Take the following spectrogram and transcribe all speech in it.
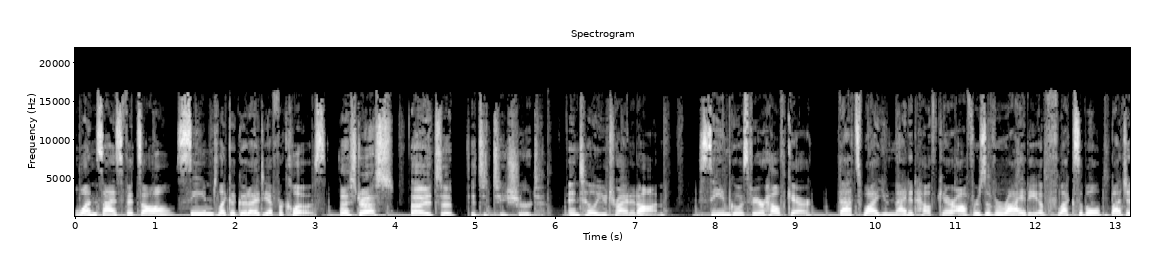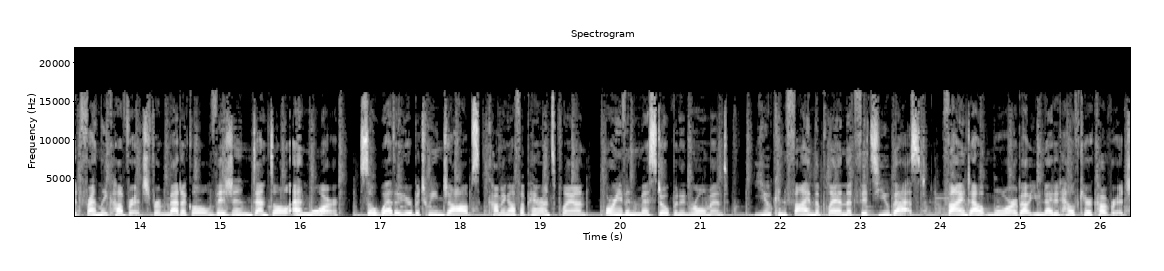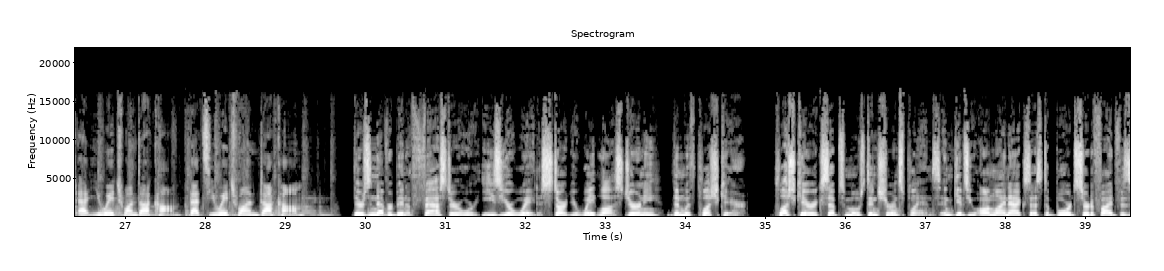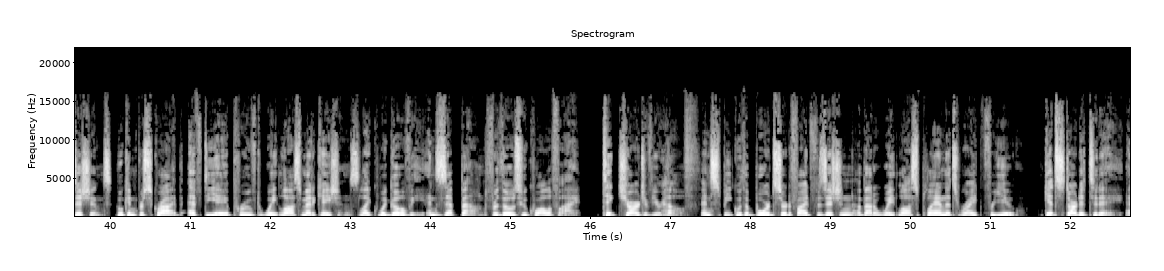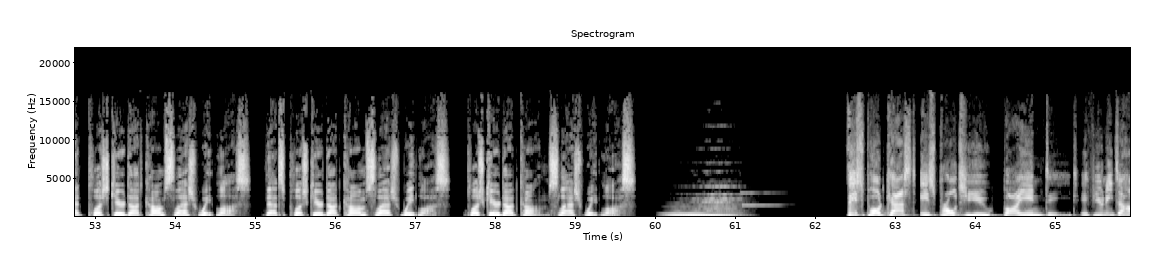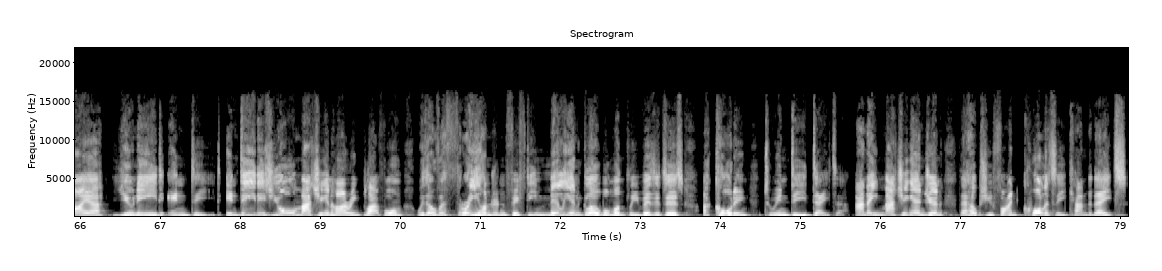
One size fits all seemed like a good idea for clothes Nice dress. Uh, it's a it's a t-shirt. until you tried it on. Same goes for your healthcare. That's why United Healthcare offers a variety of flexible, budget friendly coverage for medical, vision, dental, and more. So, whether you're between jobs, coming off a parent's plan, or even missed open enrollment, you can find the plan that fits you best. Find out more about United Healthcare coverage at uh1.com. That's uh1.com. There's never been a faster or easier way to start your weight loss journey than with PlushCare. PlushCare accepts most insurance plans and gives you online access to board-certified physicians who can prescribe FDA-approved weight loss medications like Wegovy and Zepbound for those who qualify. Take charge of your health and speak with a board-certified physician about a weight loss plan that's right for you. Get started today at plushcare.com slash weight loss. That's plushcare.com slash weight loss. plushcare.com slash weight loss. This podcast is brought to you by Indeed. If you need to hire, you need Indeed. Indeed is your matching and hiring platform with over 350 million global monthly visitors, according to Indeed data, and a matching engine that helps you find quality candidates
